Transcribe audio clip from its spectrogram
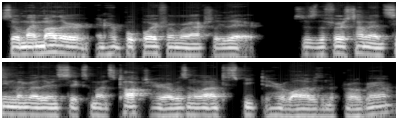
So my mother and her boyfriend were actually there. This was the first time I had seen my mother in six months. Talk to her. I wasn't allowed to speak to her while I was in the program.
